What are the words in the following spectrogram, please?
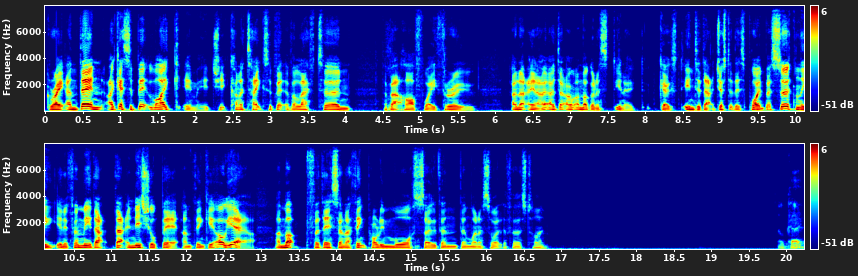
great. And then I guess a bit like Image it kind of takes a bit of a left turn about halfway through. And you know, I I'm not going to you know go into that just at this point but certainly you know for me that that initial bit I'm thinking oh yeah I'm up for this and I think probably more so than than when I saw it the first time Okay.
